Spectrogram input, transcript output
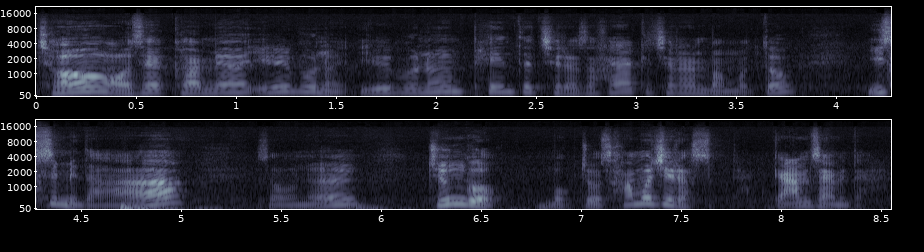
정 어색하면 일부는 일부는 페인트 칠해서 하얗게 칠하는 방법도 있습니다. 그래서 오늘 중국 목조 사무실이었습니다. 감사합니다.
